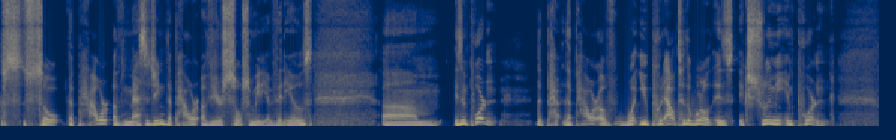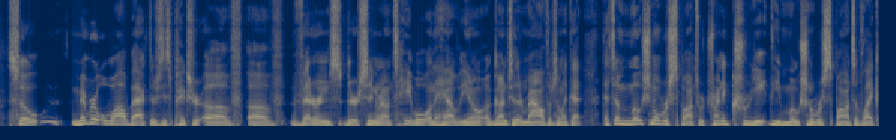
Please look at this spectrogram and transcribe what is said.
So the power of messaging, the power of your social media videos um, is important. The, the power of what you put out to the world is extremely important. So remember a while back, there's this picture of of veterans that are sitting around a table and they have you know a gun to their mouth or something like that. That's emotional response. We're trying to create the emotional response of like,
